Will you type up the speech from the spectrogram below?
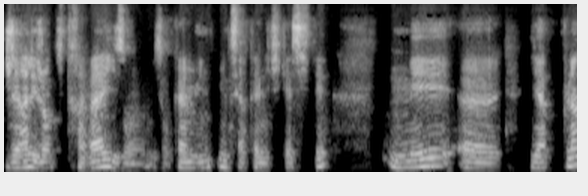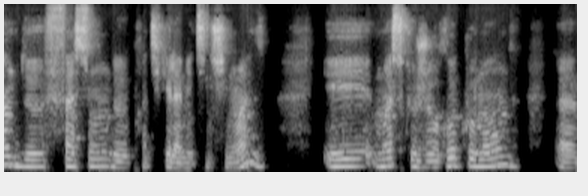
général les gens qui travaillent, ils ont ils ont quand même une, certaine efficacité, mais il y a plein de façons de pratiquer la médecine chinoise. Et moi, ce que je recommande, euh,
